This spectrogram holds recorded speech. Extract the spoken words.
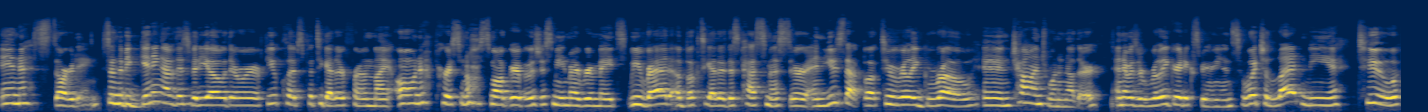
in starting. So in the beginning of this video, there were a few clips put together from my own personal small group. It was just me and my roommates. We read a book together this past semester and used that book to really grow and challenge one another. And it was a really great experience, which led me to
